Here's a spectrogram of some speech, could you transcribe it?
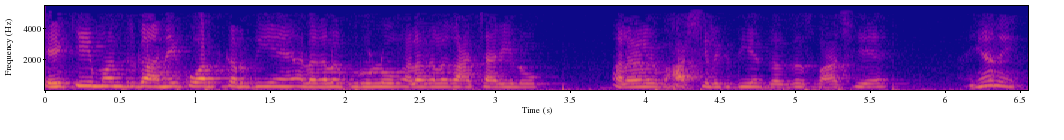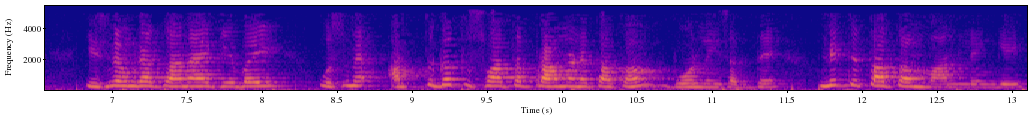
एक ही मंत्र का अनेक अर्थ कर दिए हैं अलग अलग गुरु लोग अलग अलग आचार्य लोग अलग अलग भाष्य लिख दिए दस दस भाष्य है या नहीं? इसलिए उनका कहना है कि भाई, उसमें अर्थगत स्वतः प्रामाण्यता तो हम बोल नहीं सकते, नित्यता तो हम मान लेंगे,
